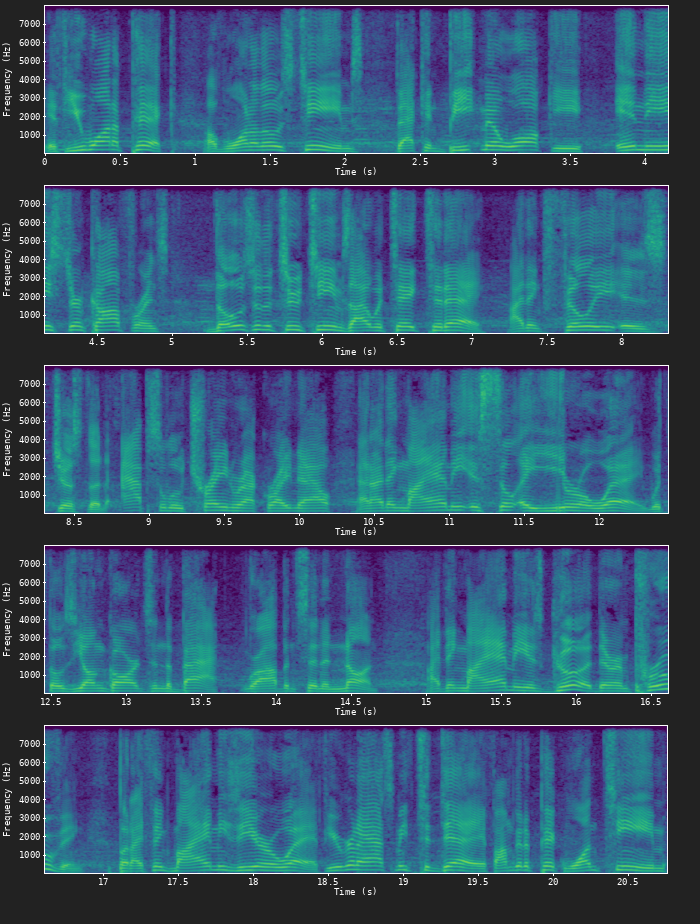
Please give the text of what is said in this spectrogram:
If you want to pick of one of those teams that can beat Milwaukee in the Eastern Conference, those are the two teams I would take today. I think Philly is just an absolute train wreck right now, and I think Miami is still a year away with those young guards in the back, Robinson and Nunn. I think Miami is good. They're improving, but I think Miami's a year away. If you're going to ask me today, if I'm going to pick one team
